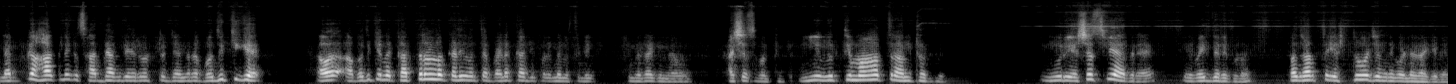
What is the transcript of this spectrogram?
ಲೆಕ್ಕ ಹಾಕ್ಲಿಕ್ಕೆ ಸಾಧ್ಯ ಆಗದೆ ಇರುವಷ್ಟು ಜನರ ಬದುಕಿಗೆ ಆ ಬದುಕಿನ ಕತ್ತಲನ್ನು ಕಳೆಯುವಂತ ಬೆಳಕಾಗಿ ಪರಿಣಮಿಸಲಿ ಎಂಬುದಾಗಿ ನಾವು ಆಶಿಸುವಂಥದ್ದು ಈ ವೃತ್ತಿ ಮಾತ್ರ ಅಂಥದ್ದು. ಇವರು ಯಶಸ್ವಿ ಆದ್ರೆ ಈ ವೈದ್ಯರುಗಳು ಅದರ ಅರ್ಥ ಎಷ್ಟೋ ಜನರಿಗೆ ಒಳ್ಳೇದಾಗಿದೆ.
